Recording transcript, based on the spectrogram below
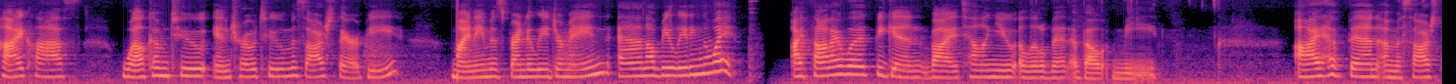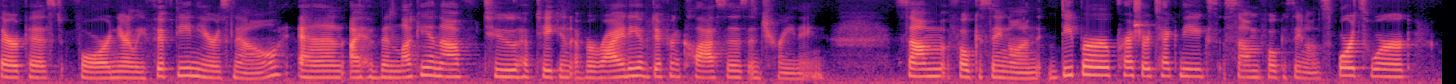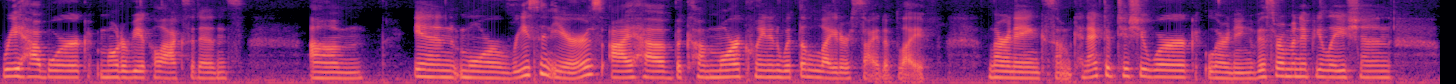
Hi class, welcome to Intro to Massage Therapy. My name is Brenda Lee Germain and I'll be leading the way. I thought I would begin by telling you a little bit about me. I have been a massage therapist for nearly 15 years now and I have been lucky enough to have taken a variety of different classes and training. Some focusing on deeper pressure techniques, some focusing on sports work, rehab work, motor vehicle accidents. Um, in more recent years, I have become more acquainted with the lighter side of life, learning some connective tissue work, learning visceral manipulation.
